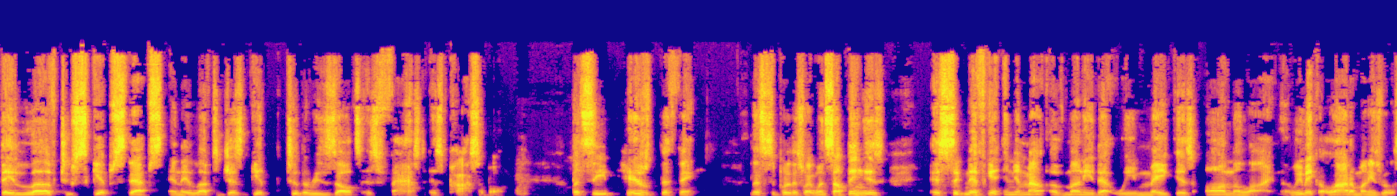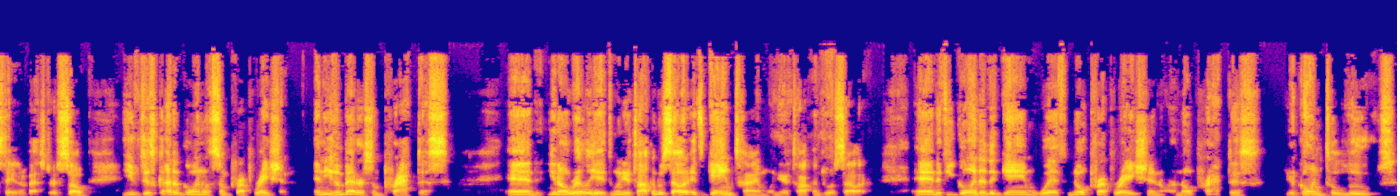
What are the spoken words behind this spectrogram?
They love to skip steps, and they love to just get to the results as fast as possible. But see, here's the thing. Let's put it this way: when something is is significant in the amount of money that we make is on the line. We make a lot of money as real estate investors. So you've just got to go in with some preparation and even better, some practice. And, you know, really when you're talking to a seller, it's game time when you're talking to a seller. And if you go into the game with no preparation or no practice, you're going to lose.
